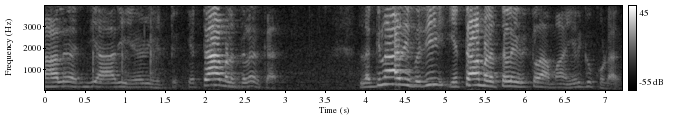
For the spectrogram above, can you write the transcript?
நாலு அஞ்சு ஆறு ஏழு எட்டு எட்டாம் இடத்துல இருக்கார். லக்னாதிபதி எட்டாம் இடத்துல இருக்கலாமா? இருக்கக்கூடாது.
